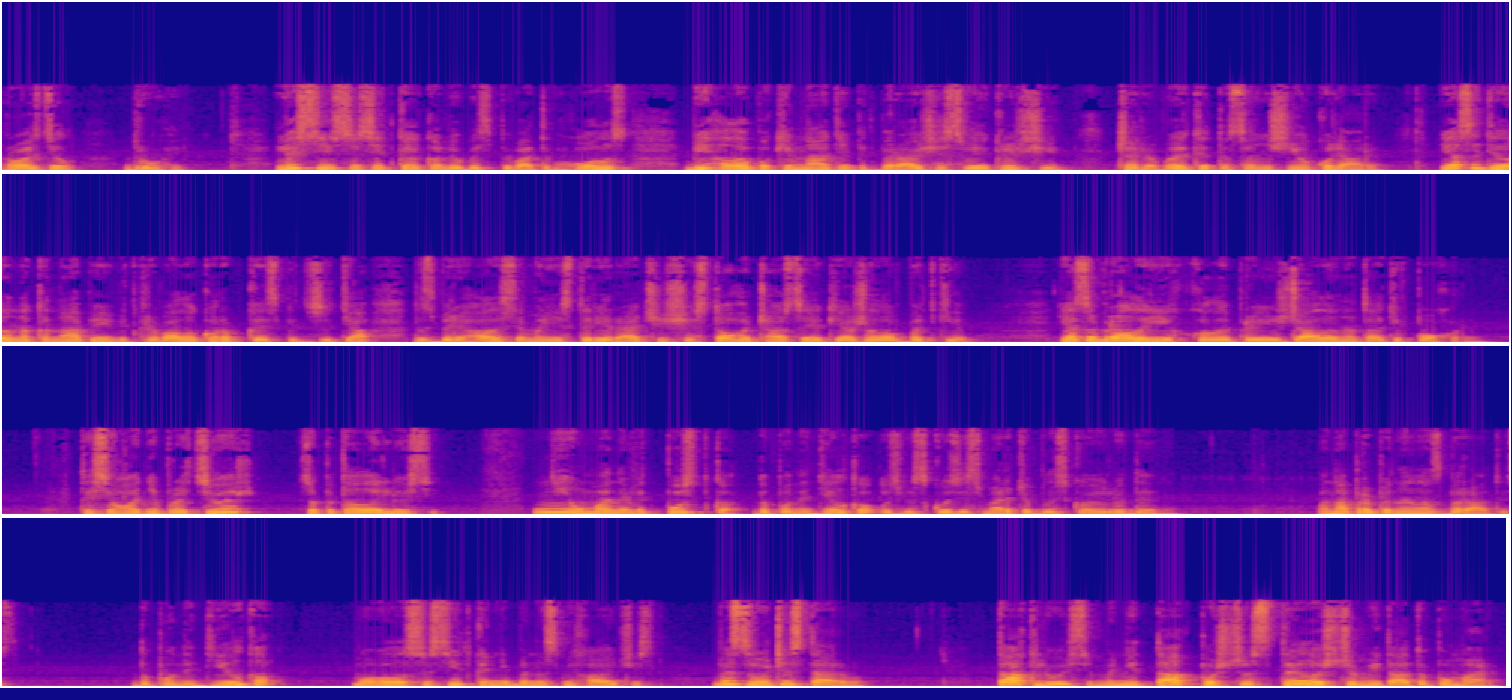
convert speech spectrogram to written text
Розділ другий. Люсі, сусідка, яка любить співати вголос, бігала по кімнаті, підбираючи свої ключі, черевики та сонячні окуляри. Я сиділа на канапі і відкривала коробки з під взуття, де зберігалися мої старі речі ще з того часу, як я жила в батьків. Я забрала їх, коли приїжджала на татів похорон. Ти сьогодні працюєш? запитала Люсі. Ні, у мене відпустка до понеділка у зв'язку зі смертю близької людини. Вона припинила збиратись. До понеділка, мовила сусідка, ніби насміхаючись, везуче стерво. Так, Люсі, мені так пощастило, що мій тато помер.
